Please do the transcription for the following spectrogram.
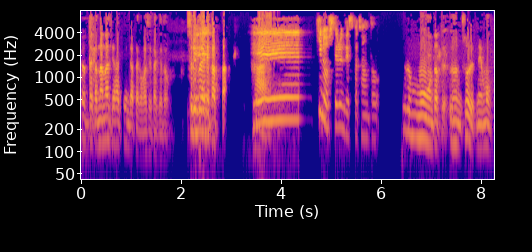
だったか78円だったか忘れたけど。それぐらいで買った。はいへえ。機能してるんですか、ちゃんと？もう、だって、うん、そうですね、も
